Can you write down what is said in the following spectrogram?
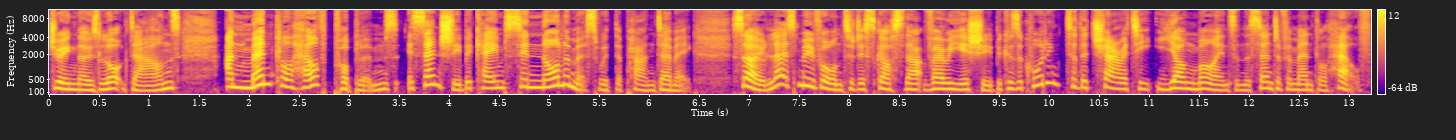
during those lockdowns. And mental health problems essentially became synonymous with the pandemic. So let's move on to discuss that very issue because, according to the charity Young Minds and the Centre for Mental Health,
